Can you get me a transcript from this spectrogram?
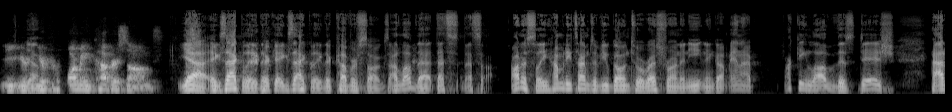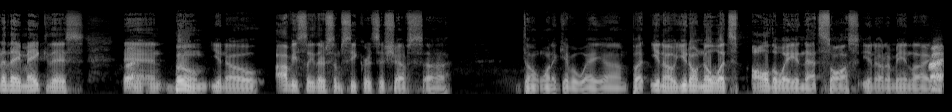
You- You're Yeah. you're performing cover songs. Yeah, exactly. They're exactly. They're cover songs. I love that. That's that's honestly, how many times have you gone to a restaurant and eaten and go, "Man, I fucking love this dish. How do they make this?" Right. And boom, you know, obviously there's some secrets that chefs uh don't want to give away um but you know you don't know what's all the way in that sauce you know what i mean like Right.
